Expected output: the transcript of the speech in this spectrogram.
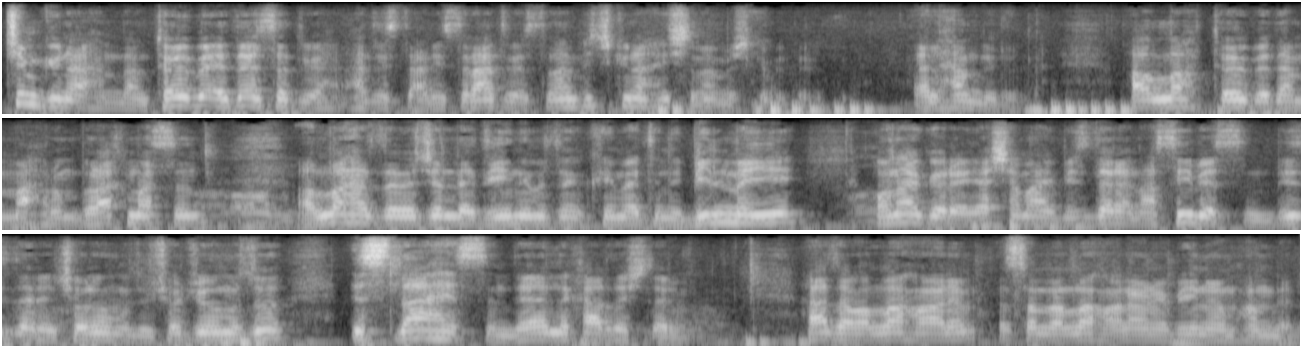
Kim günahından tövbe ederse diyor hadiste aleyhissalatü vesselam hiç günah işlememiş gibidir diyor. Elhamdülillah. Allah tövbeden mahrum bırakmasın. Allah Azze ve Celle dinimizin kıymetini bilmeyi, ona göre yaşamayı bizlere nasip etsin. Bizleri, çoluğumuzu, çocuğumuzu ıslah etsin değerli kardeşlerim. Hâzâ vallahu alem ve sallallahu ala nebiyyina Muhammed.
